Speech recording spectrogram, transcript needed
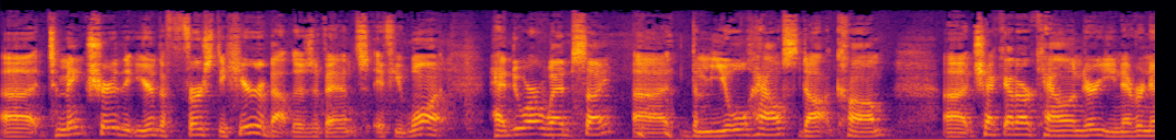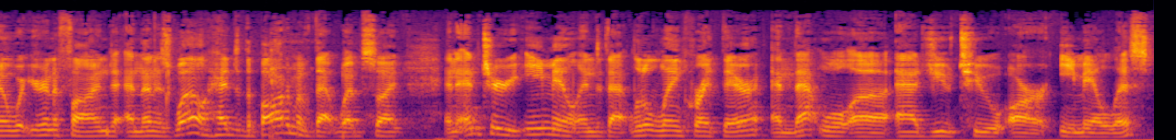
Uh, to make sure that you're the first to hear about those events, if you want, head to our website, uh, themulehouse.com. Uh, check out our calendar. You never know what you're going to find. And then, as well, head to the bottom of that website and enter your email into that little link right there, and that will uh, add you to our email list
